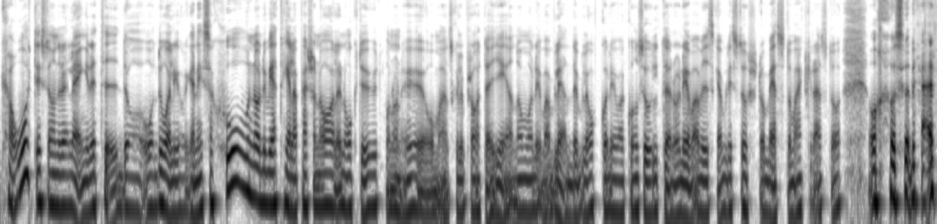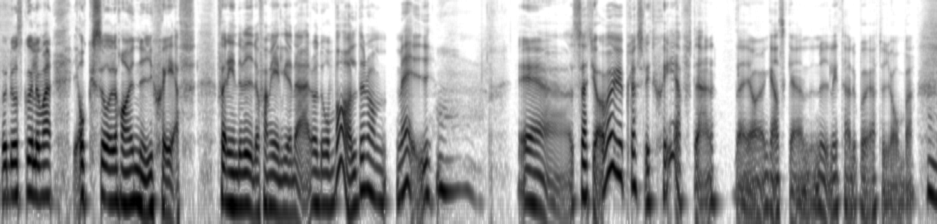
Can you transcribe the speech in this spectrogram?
kaotiskt under en längre tid och, och, dålig organisation och du vet hela personalen åkte ut på någon ö och man skulle prata igenom och det var blädderblock och det var konsulter och det var vi ska bli störst och bäst och vackrast och, och, och sådär och då skulle man också ha en ny chef för individ och familjer där och då valde de mig. Mm. Eh, så att jag var ju plötsligt chef där där jag ganska nyligt hade börjat att jobba. Mm.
